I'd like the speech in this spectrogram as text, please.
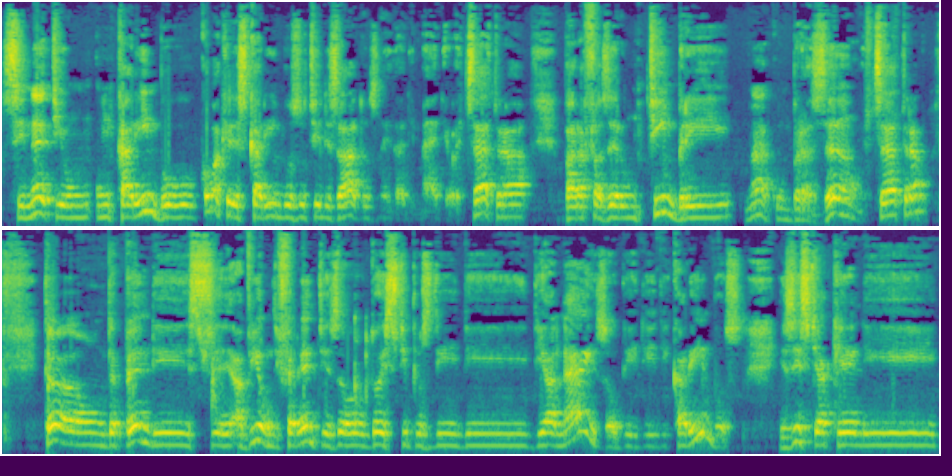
sinete, um, um, carimbo, como aqueles carimbos utilizados na Idade Média, etc., para fazer um timbre né, com brasão, etc. Então, depende se haviam diferentes ou dois tipos de, de, de anéis ou de, de, de carimbos. Existe aquele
